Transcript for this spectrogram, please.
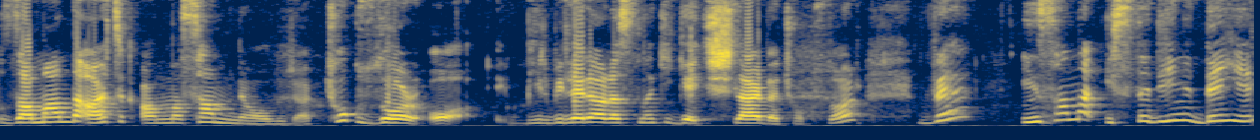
zamanda artık anlasam ne olacak? Çok zor o birbirleri arasındaki geçişler de çok zor ve insanlar istediğini değil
